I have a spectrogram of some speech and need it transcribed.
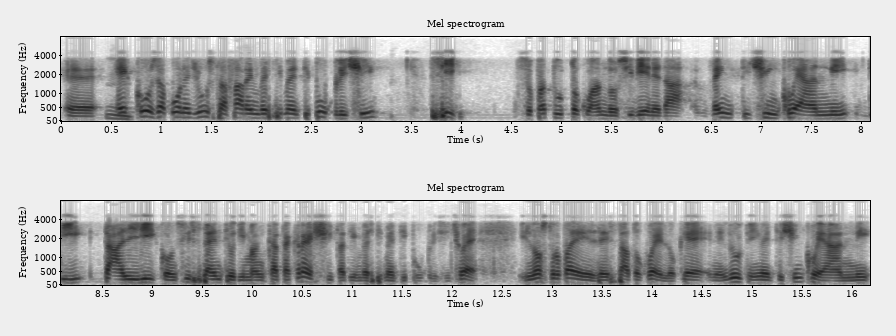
Eh, Mm. È cosa buona e giusta fare investimenti pubblici? Sì, soprattutto quando si viene da 25 anni di tagli consistenti o di mancata crescita di investimenti pubblici, cioè il nostro Paese è stato quello che negli ultimi 25 anni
